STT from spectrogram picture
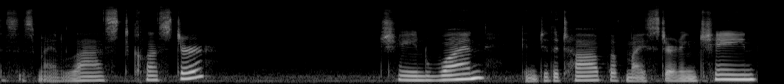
This is my last cluster. Chain one into the top of my starting chain,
